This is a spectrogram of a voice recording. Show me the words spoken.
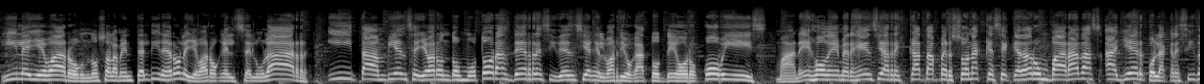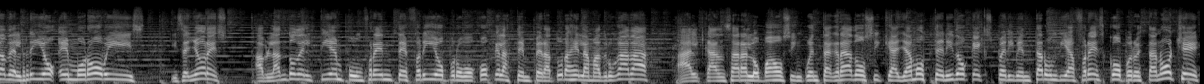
y le llevaron no solamente el dinero, le llevaron el celular y también se llevaron dos motoras de residencia en el barrio Gato de Orocovis. Manejo de emergencia rescata personas que se quedaron varadas ayer con la crecida del río en Morovis. Y señores, hablando del tiempo, un frente frío provocó que las temperaturas en la madrugada alcanzaran los bajos 50 grados y que hayamos tenido que experimentar un día fresco, pero esta noche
